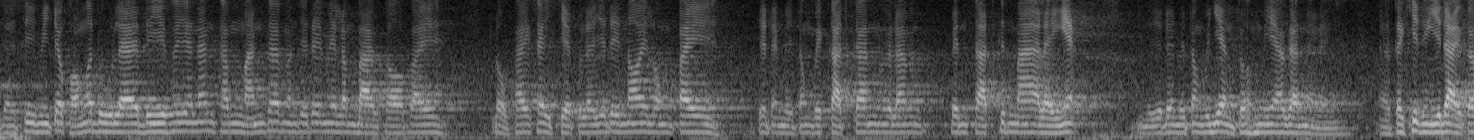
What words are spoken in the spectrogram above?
แต่ที่มีเจ้าของก็ดูแลดี เพราะฉะนั้นทำหมันถ้ามันจะได้ไม่ลำบากต่อไปโรคภัยไข้เจ็บอะไรจะได้น้อยลงไป จะได้ไม่ต้องไปกัดกัน เวลามันเป็นสัตว์ขึ้นมาอะไรเงี้ยจะได้ไม่ต้องไปแย่งตัวเมียกันอะไรเงี้ย เอ่อแต่คิดอย่างนี้ได้ก็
